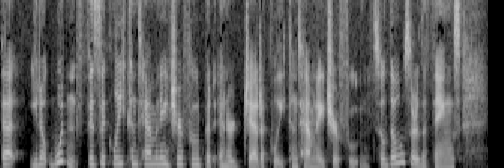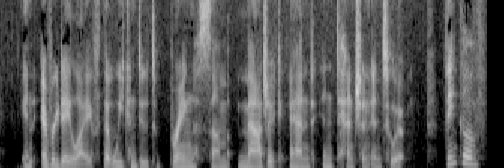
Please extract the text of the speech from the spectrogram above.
that, you know, wouldn't physically contaminate your food, but energetically contaminate your food. So those are the things in everyday life that we can do to bring some magic and intention into it. Think of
